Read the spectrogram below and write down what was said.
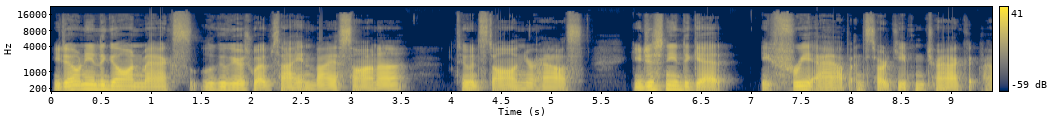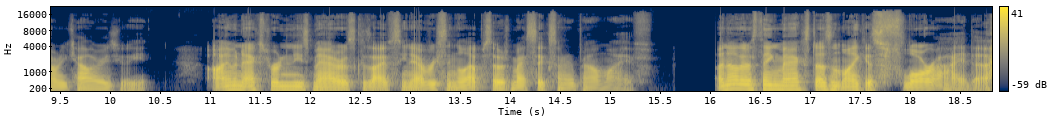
You don't need to go on Max Lugavere's website and buy a sauna to install in your house. You just need to get a free app and start keeping track of how many calories you eat. I'm an expert in these matters because I've seen every single episode of my 600 pound life. Another thing Max doesn't like is fluoride,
